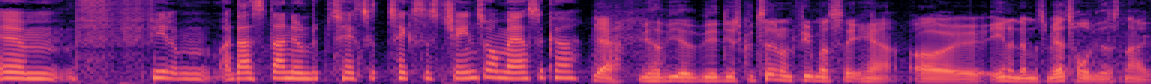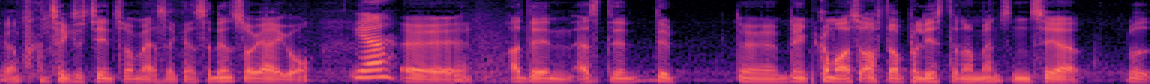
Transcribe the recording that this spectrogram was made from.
øhm, film, og der, der nævnte du Texas, Texas Chainsaw Massacre. Ja, vi har, vi, har, vi har diskuteret nogle film at se her, og øh, en af dem, som jeg troede, vi havde snakket om, Texas Chainsaw Massacre, så den så jeg i går. Ja, Øh, og den, altså, det, det, øh, den kommer også ofte op på lister, når man sådan ser du ved,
